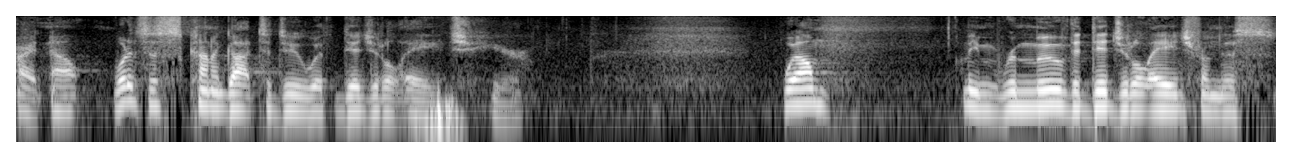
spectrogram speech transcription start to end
All right, now, what has this kind of got to do with digital age here? Well, let me remove the digital age from this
